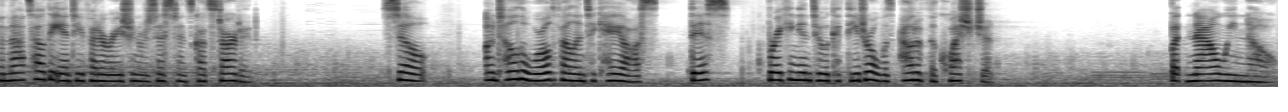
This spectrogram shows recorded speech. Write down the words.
And that's how the Anti-Federation resistance got started. Still, until the world fell into chaos, this, breaking into a cathedral, was out of the question. But now we know.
